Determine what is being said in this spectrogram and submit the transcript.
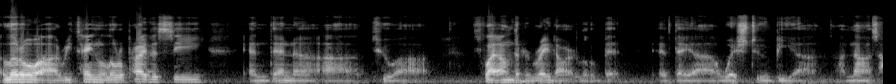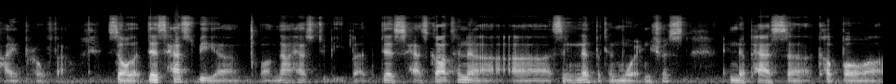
a little uh, retain a little privacy, and then uh, uh, to uh, fly under the radar a little bit if they wish to be not as high profile. So this has to be well, not has to be, but this has gotten a, a significant more interest in the past couple,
